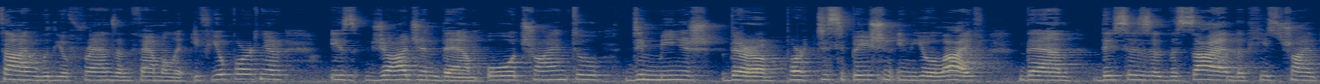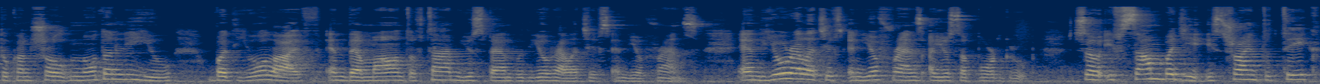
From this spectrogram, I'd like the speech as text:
time with your friends and family, if your partner is judging them or trying to diminish their participation in your life, then this is the sign that he's trying to control not only you, but your life and the amount of time you spend with your relatives and your friends. And your relatives and your friends are your support group. So if somebody is trying to take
